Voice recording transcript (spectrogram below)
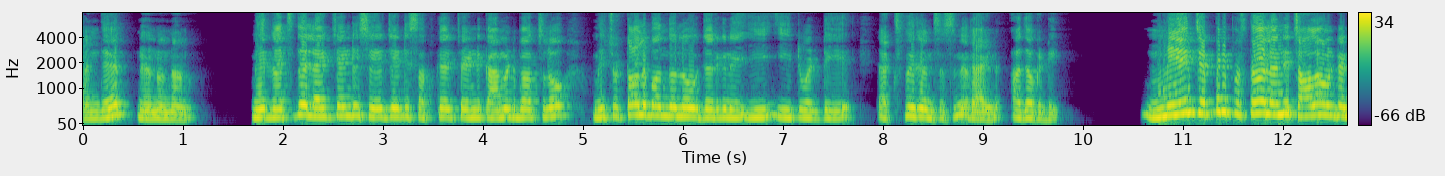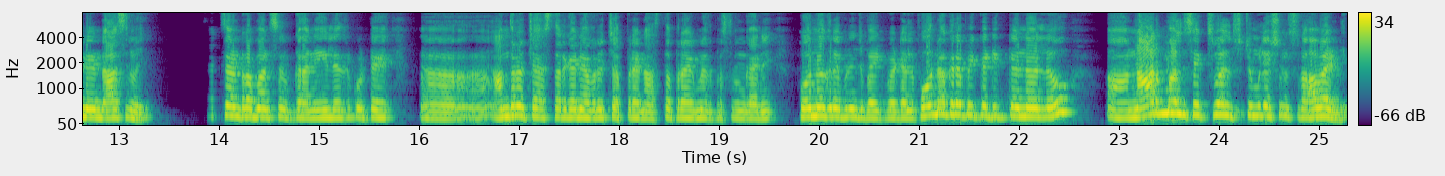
అందర్ నేనున్నాను. మీరు నచ్చితే లైక్ చేయండి షేర్ చేయండి సబ్స్క్రైబ్ చేయండి. కామెంట్ బాక్స్లో మీ చుట్టాల బంధువులు జరిగిన ఈ ఇటువంటి ఎక్స్పీరియన్సెస్ని రాయండి. అదొకటి. నేను చెప్పిన పుస్తకాలన్నీ చాలా ఉంటాయి. నేను రాసినవి. సెక్స్ అండ్ రొమాన్స్ కానీ లేదంటే అందరూ చేస్తారు కానీ ఎవరు చెప్పరని హస్తప్రాయం మీద పుస్తకం కానీ ఫోనోగ్రఫీ నుంచి బయటపడ్డాలి ఫోనోగ్రఫీకి అడిక్ట్ అయిన వాళ్ళు నార్మల్ సెక్సువల్ స్టిమ్యులేషన్స్ రావండి.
